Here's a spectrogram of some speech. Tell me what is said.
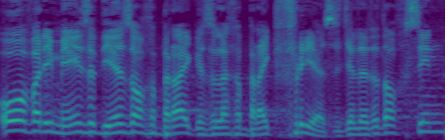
Of wat die mense deesdae gebruik is hulle gebruik vrees. Het julle dit al gesien?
